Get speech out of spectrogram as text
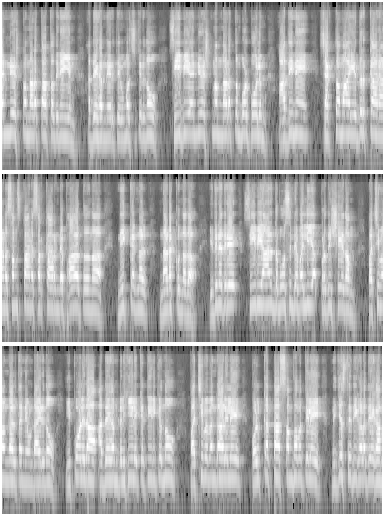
അന്വേഷണം നടത്താത്തതിനെയും അദ്ദേഹം നേരത്തെ വിമർശിച്ചിരുന്നു. സി ബി ഐ അന്വേഷണം നടത്തുമ്പോൾ പോലും അതിനെ ശക്തമായി എതിർക്കാനാണ് സംസ്ഥാന സർക്കാരിന്റെ ഭാഗത്ത് നിന്ന് നീക്കങ്ങൾ നടക്കുന്നത്. ഇതിനെതിരെ സി വി ആനന്ദ ബോസിന്റെ വലിയ പ്രതിഷേധം പശ്ചിമ ബംഗാൾ തന്നെ ഉണ്ടായിരുന്നു. ഇപ്പോൾ ഇതാ അദ്ദേഹം ഡൽഹിയിലേക്ക് എത്തിയിരിക്കുന്നു. പശ്ചിമ ബംഗാളിലെ കൊൽക്കത്ത സംഭവത്തിലെ നിജസ്ഥിതികൾ അദ്ദേഹം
